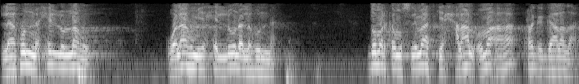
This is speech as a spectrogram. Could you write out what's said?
Laa hunna xillun lahum walaa hum yaxilluuna lahunna. Dumarka muslimaadkii xalaal uma aha ragga gaalada. Ah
